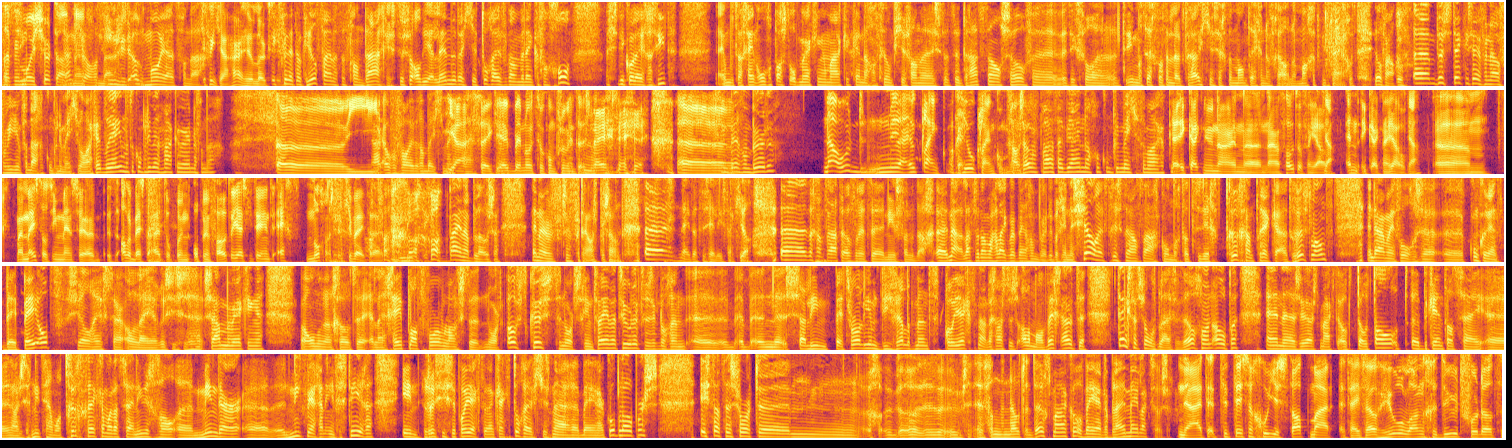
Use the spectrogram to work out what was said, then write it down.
Wat heb je een mooi shirt aan, Dankjewel, eh, wat zien jullie er ook mooi uit vandaag. Ik vind je haar heel leuk. Ik vind het ook heel fijn dat het vandaag is. Tussen al die ellende dat je toch even kan bedenken van... goh, als je die collega ziet... Ja, je moet daar geen ongepaste opmerkingen maken. Ik ken nog een filmpje van, eh, is dat de draadstaal of zo? Of eh, weet ik veel, eh, dat iemand zegt dat een leuk truitje... zegt een man tegen een vrouw, dan mag het niet. Nou ja, goed, heel verhaal. Ehm, dus denk eens even na over wie je vandaag een complimentje wil maken. Wil jij iemand een compliment maken, Werner, vandaag? Eh, ja. overval je er een beetje mee. Ja, zeker. Ik ben nooit zo complimenteus. Nee, nee. nee. Eh, Misschien Ben van Beurden? Nou, ja, een klein, heel klein compliment. Gaan we zo over praten? Heb jij nog een complimentje te maken, Piet? Ja, ik kijk nu naar een, eh, naar een foto van jou. En ik kijk naar jou. Ehm, maar meestal zien mensen er het allerbeste uit op hun, op hun foto. Jij ziet er in het echt nog een stukje beter uit. Ga bijna blozen. En een ver- vertrouwenspersoon. Eh, nee, dat is heel lief, dankjewel. Eh, we gaan praten over het eh, nieuws van de dag. Nou, laten we dan maar gelijk bij Ben van Beurden beginnen. Shell heeft gisteravond aangekondigd dat ze zich terug gaan trekken uit Rusland. En daarmee volgen ze concurrent BP op. Shell heeft daar allerlei Russische samenwerkingen. Waaronder een grote LNG-platform langs de Noordoostkust. Nord Stream 2 natuurlijk. Er is ook nog een, een Salim Petroleum Development project. Nou, daar gaan ze dus allemaal weg uit. De tankstations blijven wel gewoon open. En eh, zojuist maakte ook Total eh, bekend dat zij eh, nou, zich niet helemaal terugtrekken... maar dat zij in ieder geval minder, niet meer gaan investeren in Russische projecten. Dan kijk ik toch eventjes naar BNR Koplopers. Is dat een soort mm, van de nood een deugd maken? Of ben jij er blij mee, laat ik zo zeggen? Ja, het, het, het is een goede stap, maar het heeft wel heel lang geduurd voordat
